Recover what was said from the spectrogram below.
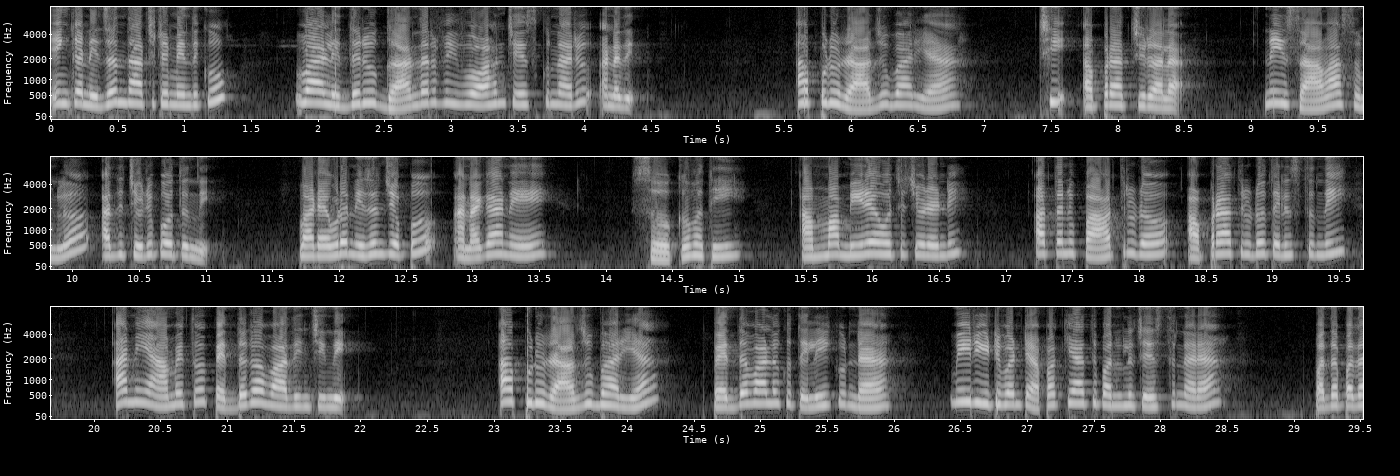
ఇంక నిజం దాచటం ఎందుకు? వాళ్ళిద్దరూ గాంధర్వ వివాహం చేసుకున్నారు అన్నది. అప్పుడు రాజు భార్య ఛీ అప్రాచురాల నీ సావాసంలో అది చెడిపోతుంది. వాడెవడో నిజం చెప్పు అనగానే శోకవతి అమ్మ మీరే వచ్చి చూడండి. అతను పాత్రుడో అప్రాత్రుడో తెలుస్తుంది అని ఆమెతో పెద్దగా వాదించింది. అప్పుడు రాజు భార్య పెద్దవాళ్ళకు తెలియకుండా మీరు ఇటువంటి అపఖ్యాతి పనులు చేస్తున్నారా? పద పద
